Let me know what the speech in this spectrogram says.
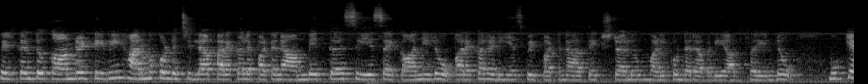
Welcome to comrade TV. Hanumakonda జిల్లా పరకాల పట్టణ అంబేద్కర్ సిఎస్ఐ కాలనీలో పరకాల డిఎస్పీ పట్టణ అధ్యక్షురాలు మణికొండ రవలి ఆధ్వర్యంలో ముఖ్య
